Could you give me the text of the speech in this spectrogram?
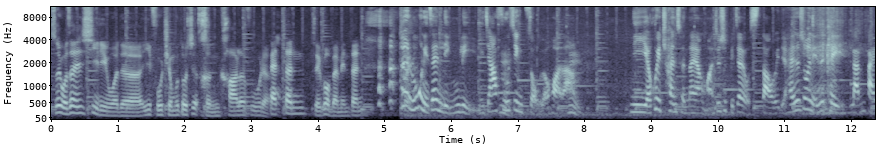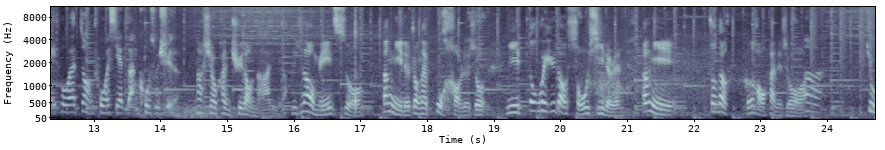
所以我在戏里我的衣服全部都是很 colorful 的，白灯、水果白面灯。就是如果你在邻里，你家附近走的话啦，嗯你也会穿成那样吗？就是比较有 style 一点，还是说你是可以蓝白拖这种拖鞋短裤出去的？那是要看去到哪里了。你知道每一次哦，当你的状态不好的时候，你都会遇到熟悉的人；当你状态很好看的时候啊，嗯，就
